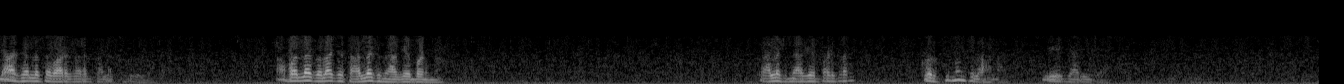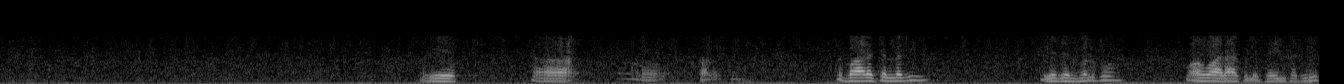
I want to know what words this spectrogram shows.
یہاں سے اللہ تبارک کا تعلق شروع ہو جاتا ہے۔ اب اللہ تعالیٰ کے تعلق میں آگے بڑھنا۔ تعلق میں آگے بڑھ کر کرسی میں چلانا، یہ جاری ہے۔ یہ بارک الذي بيد الملك وهو على كل شيء قدير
